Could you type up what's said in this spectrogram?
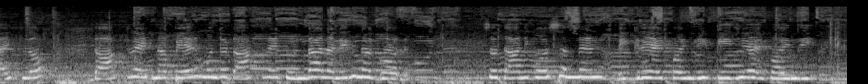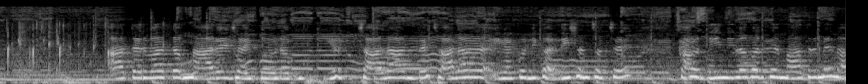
లైఫ్లో డాక్టరేట్ నా పేరు ముందు డాక్టరేట్ ఉండాలనేది నా గోల్. సో దానికోసం నేను డిగ్రీ అయిపోయింది పీజీ అయిపోయింది. ఆ తర్వాత మ్యారేజ్ అయిపోవడం ఇక చాలా అంటే చాలా ఇక కొన్ని కండిషన్స్ వచ్చాయి సో దీన్ని నిలబడితే మాత్రమే నా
